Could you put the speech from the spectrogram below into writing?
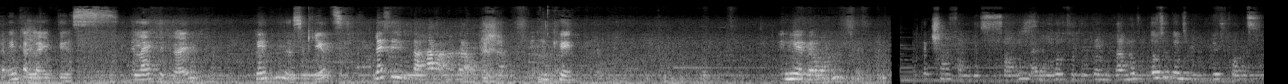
I think I like this. You like it, right? Okay, this is cute. Let's see if we can have another option. Okay. Any other ones? Protection from the sun, and also for the thing. I'm also going to be used for this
